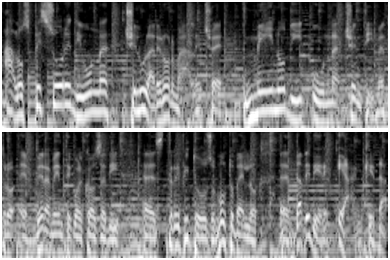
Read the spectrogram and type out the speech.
ha lo spessore di un cellulare normale, cioè meno di un centimetro. È veramente qualcosa di eh, strepitoso, molto bello eh, da vedere e anche da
